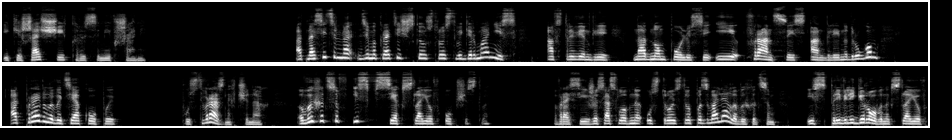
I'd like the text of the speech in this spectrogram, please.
и кишащие крысами и вшами. Относительно демократическое устройство Германии с Австро-Венгрией на одном полюсе и Франции с Англией на другом отправило в эти окопы, пусть в разных чинах, выходцев из всех слоев общества. В России же сословное устройство позволяло выходцам из привилегированных слоев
